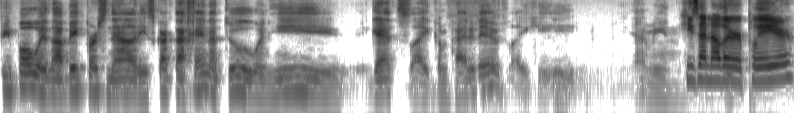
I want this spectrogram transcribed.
people with a big personalities. Cartagena too. When he gets like competitive, like he, I mean, he's another he, player.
